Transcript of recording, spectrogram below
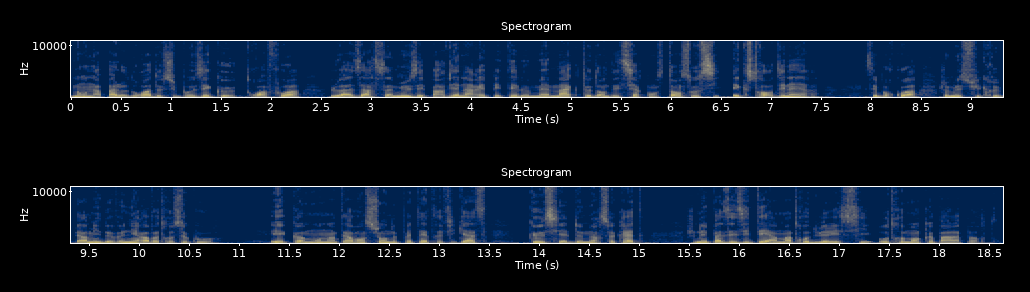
Mais on n'a pas le droit de supposer que, trois fois, le hasard s'amuse et parvienne à répéter le même acte dans des circonstances aussi extraordinaires. C'est pourquoi je me suis cru permis de venir à votre secours. Et comme mon intervention ne peut être efficace que si elle demeure secrète, je n'ai pas hésité à m'introduire ici autrement que par la porte.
